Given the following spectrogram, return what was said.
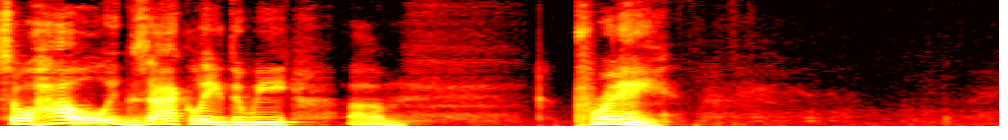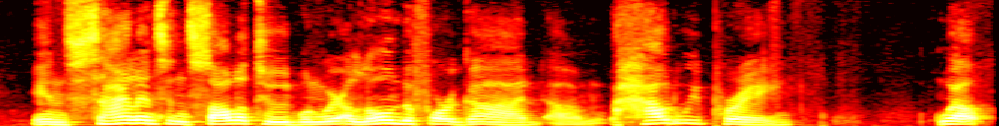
So, how exactly do we um, pray? In silence and solitude, when we're alone before God, um, how do we pray? Well,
